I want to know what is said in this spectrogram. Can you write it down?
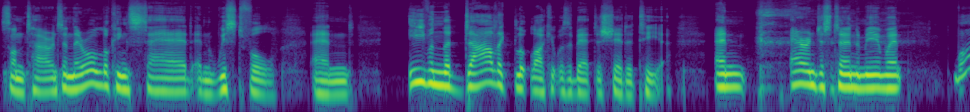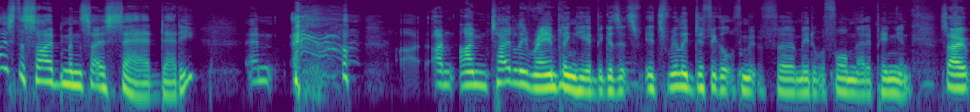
Sontarans, and they're all looking sad and wistful and even the Dalek looked like it was about to shed a tear. And Aaron just turned to me and went, Why is the Cyberman so sad, Daddy? And I'm I'm totally rambling here because it's it's really difficult for me, for me to form that opinion. So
